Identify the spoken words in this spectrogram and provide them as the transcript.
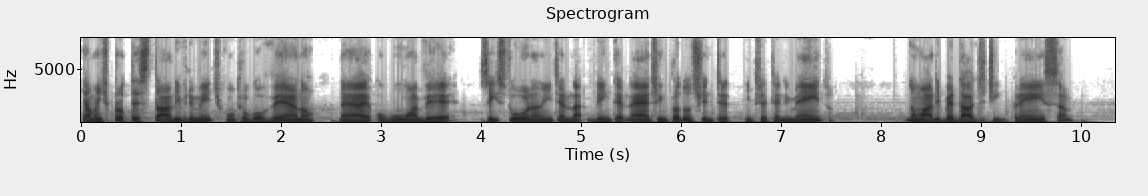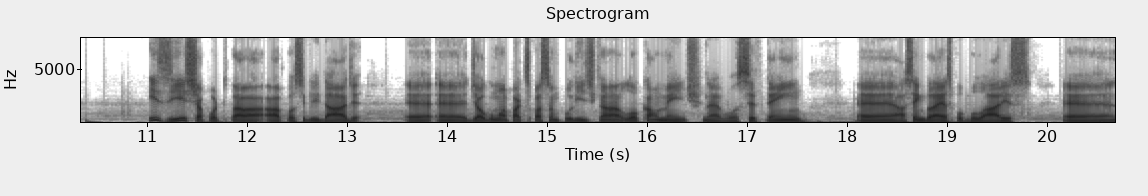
realmente protestar livremente contra o governo, né? É comum haver censura na internet, na internet, em produtos de entre, entretenimento, não há liberdade de imprensa. Existe a, a, a possibilidade é, é, de alguma participação política localmente, né? Você tem é, assembleias populares é,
